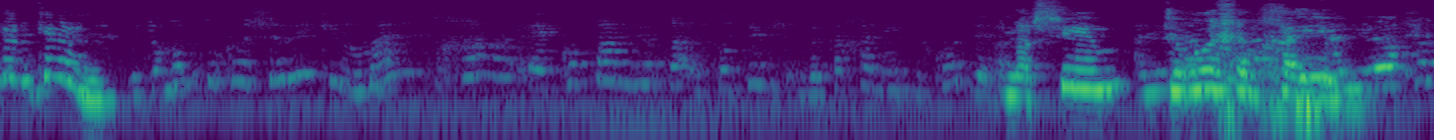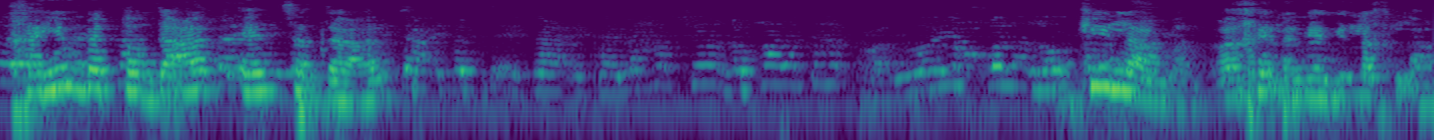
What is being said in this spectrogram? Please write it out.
כן, כן. מתוך המצוקה שלי, כאילו, מה אני אה. אנשים, אני תראו לא איך הם חיים. לא חיים בתודעת עץ הדת. לא לא לא כי. למה? רחל, אני אגיד לך למה.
